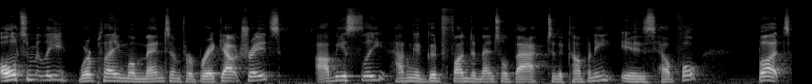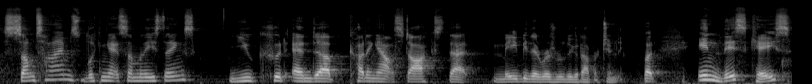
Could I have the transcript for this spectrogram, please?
Ultimately, we're playing momentum for breakout trades. Obviously, having a good fundamental back to the company is helpful, but sometimes looking at some of these things, you could end up cutting out stocks that maybe there was really good opportunity. But in this case,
